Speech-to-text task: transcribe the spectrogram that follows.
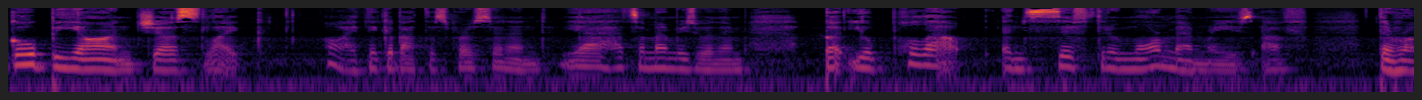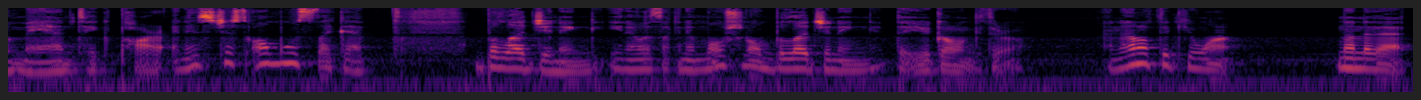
go beyond just like, oh, I think about this person and yeah, I had some memories with him. But you'll pull out and sift through more memories of the romantic part. And it's just almost like a bludgeoning, you know, it's like an emotional bludgeoning that you're going through. And I don't think you want none of that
